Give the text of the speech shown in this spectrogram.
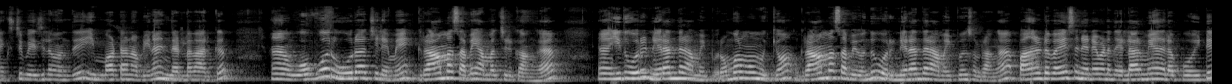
நெக்ஸ்ட் பேஜில் வந்து இம்பார்ட்டன் அப்படின்னா இந்த இடத்துல தான் இருக்குது ஒவ்வொரு ஊராட்சியிலையுமே கிராம சபை அமைச்சிருக்காங்க. இது ஒரு நிரந்தர அமைப்பு. ரொம்ப ரொம்ப முக்கியம். கிராம சபை வந்து ஒரு நிரந்தர அமைப்புன்னு சொல்கிறாங்க பதினெட்டு வயசு நிறைவடைந்த எல்லாருமே அதில் போயிட்டு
